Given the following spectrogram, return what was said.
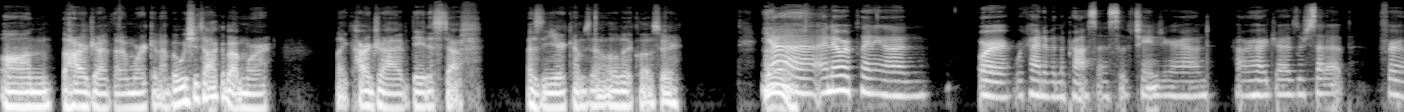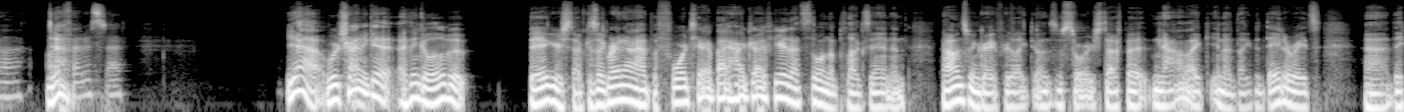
on the hard drive that I'm working on. But we should talk about more like hard drive data stuff as the year comes in a little bit closer. I don't know. Yeah, I know we're planning on, or we're kind of in the process of changing around how our hard drives are set up for uh, all Yeah. the photo stuff. Yeah, we're trying to get I think a little bit bigger stuff because like right now I have the four terabyte hard drive here. That's the one that plugs in, and that one's been great for like doing some storage stuff. But now like you know like the data rates, uh, they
